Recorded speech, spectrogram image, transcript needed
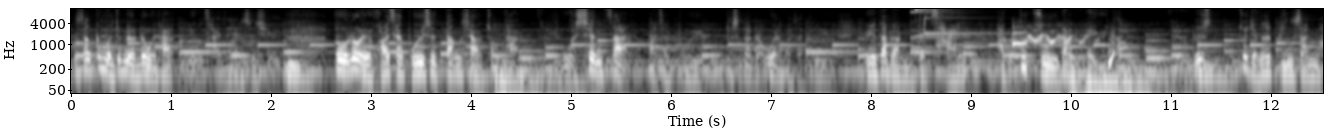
实际上根本就没有认为他有才这件事情。嗯，而我认为怀才不遇是当下的状态，我现在怀才不遇，不是代表未来怀才不遇，因为代表你的才还不足以让你被遇到。就是最简单是冰山嘛，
